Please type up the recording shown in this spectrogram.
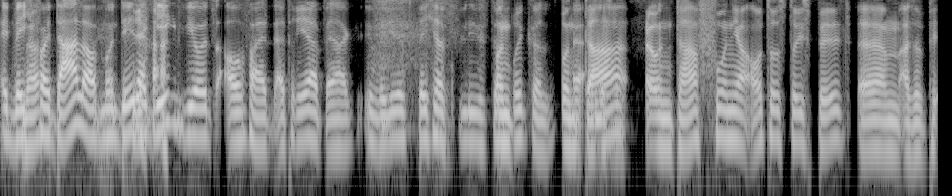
in welch Ne? feudaler, mondaner Gegend wir uns aufhalten, Andreaberg. Über jedes Becher fließt das Und- Brückel. Und Äh, da, und da fuhren ja Autos durchs Bild, ähm, also be-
